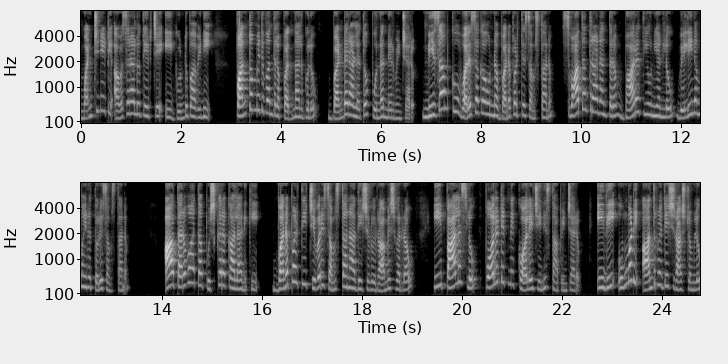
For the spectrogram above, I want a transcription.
మంచినీటి అవసరాలు తీర్చే ఈ గుండుబావిని పంతొమ్మిది వందల పద్నాలుగులో బండరాళ్ళతో పునర్నిర్మించారు. నిజాంకు వలసగా ఉన్న వనపర్తి సంస్థానం స్వాతంత్రానంతరం భారత్ యూనియన్లో విలీనమైన తొలి సంస్థానం. ఆ తరువాత పుష్కర కాలానికి వనపర్తి చివరి సంస్థానాధీశుడు రామేశ్వరరావు ఈ ప్యాలెస్లో పాలిటెక్నిక్ కాలేజీని స్థాపించారు. ఇది ఉమ్మడి ఆంధ్రప్రదేశ్ రాష్ట్రంలో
